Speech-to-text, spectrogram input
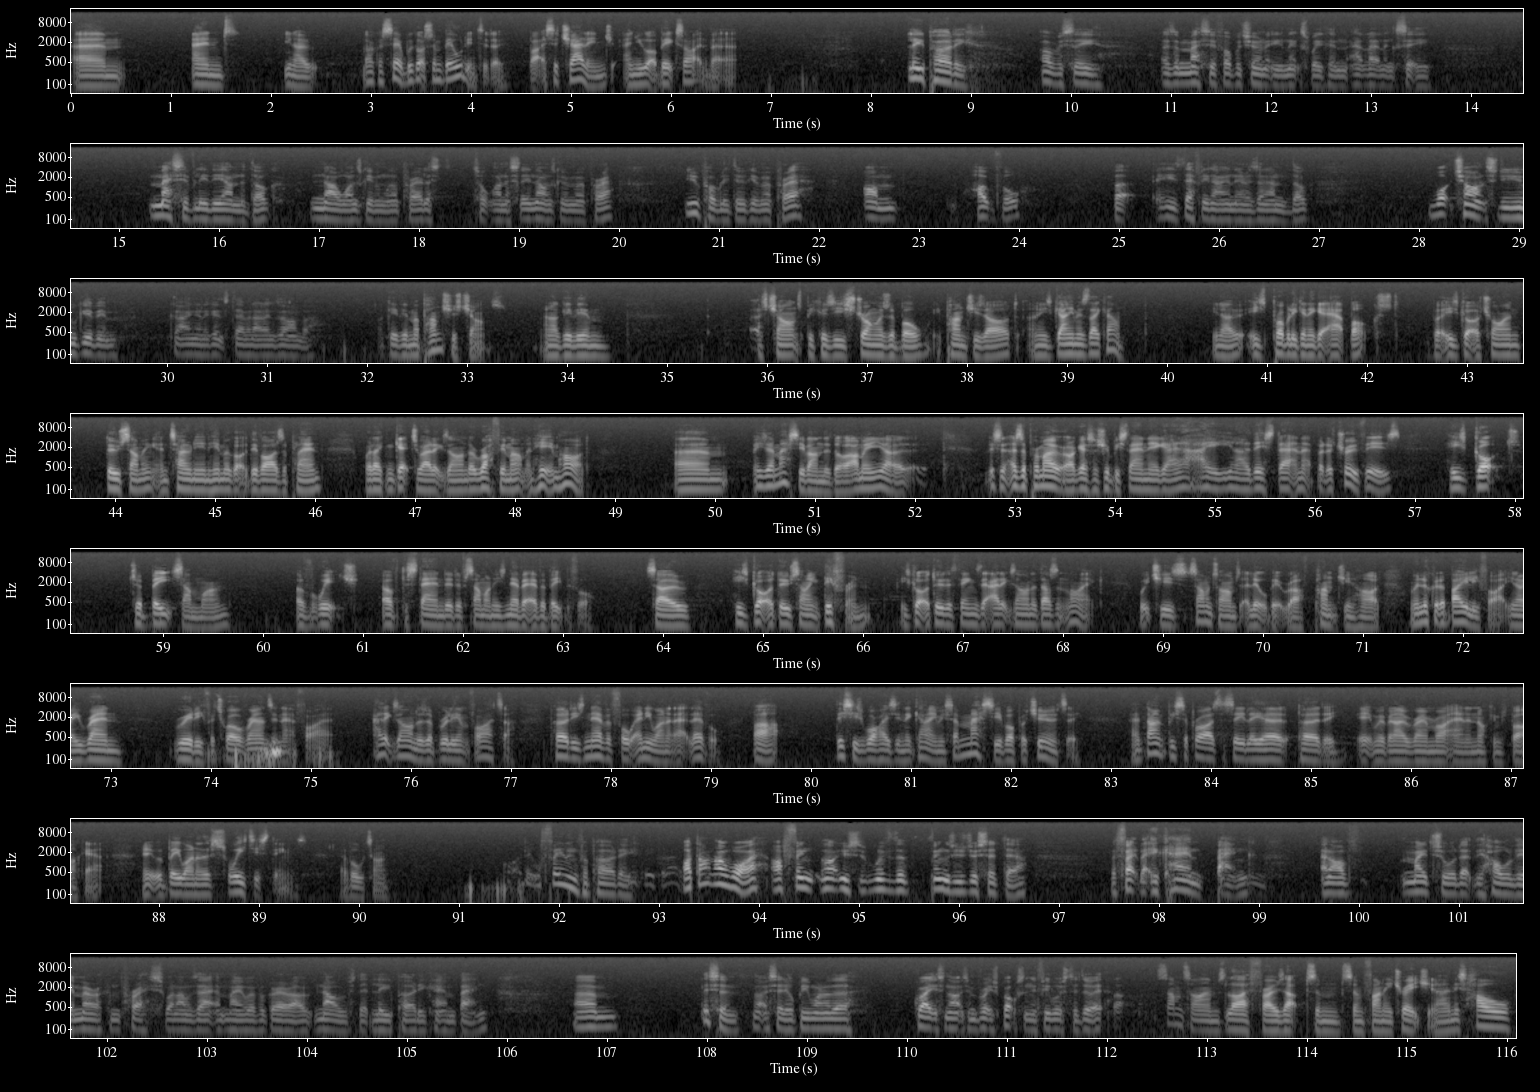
Um, and, you know, like I said, we've got some building to do. But it's a challenge and you've got to be excited about that. Lee Purdy, obviously, has a massive opportunity next week in Atlantic City. Massively the underdog. No one's giving him a prayer. Let's talk honestly. No one's giving him a prayer. You probably do give him a prayer. I'm hopeful, but he's definitely going there as an underdog. What chance do you give him going in against Devon Alexander? I'll give him a puncher's chance. And I'll give him a chance because he's strong as a bull, he punches hard, and he's game as they come. You know, he's probably going to get outboxed, but he's got to try and do something, and Tony and him have got to devise a plan where they can get to Alexander, rough him up, and hit him hard. Um, he's a massive underdog. I mean, you know, listen, as a promoter, I guess I should be standing there going, hey, you know, this, that, and that. But the truth is, he's got to beat someone of which, of the standard of someone he's never ever beat before. So he's got to do something different. He's got to do the things that Alexander doesn't like, which is sometimes a little bit rough, punching hard. I mean, look at the Bailey fight. You know, he ran really for 12 rounds in that fight. Alexander's a brilliant fighter. Purdy's never fought anyone at that level, but this is why he's in the game. It's a massive opportunity. And don't be surprised to see Lee Purdy hit him with an overhand right hand and knock him spark out. And it would be one of the sweetest things of all time. What a little feeling for Purdy. I don't know why. I think, like you said, with the things you just said there, the fact that he can bang, and I've made sure that the whole of the American press, when I was out at Mayweather Guerrero, knows that Lee Purdy can bang. Um, listen, like I said, he'll be one of the greatest nights in British boxing if he was to do it. But sometimes life throws up some some funny treats, you know. And this whole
